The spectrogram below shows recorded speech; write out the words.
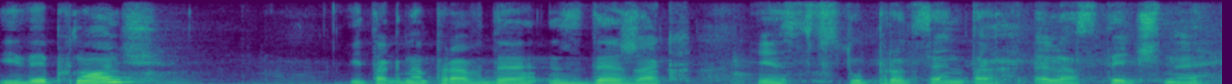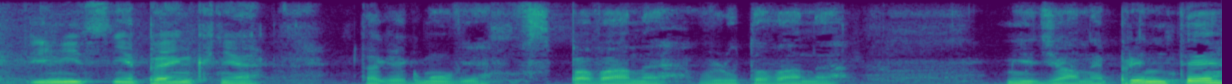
i wypchnąć. I tak naprawdę zderzak jest w 100% elastyczny i nic nie pęknie. Tak jak mówię, wspawane, wlutowane miedziane prynty.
